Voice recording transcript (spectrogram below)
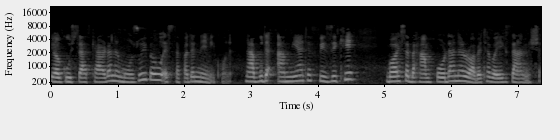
یا گوشزد کردن موضوعی به او استفاده نمی‌کنه. نبود امنیت فیزیکی باعث به هم خوردن رابطه با یک زن میشه.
